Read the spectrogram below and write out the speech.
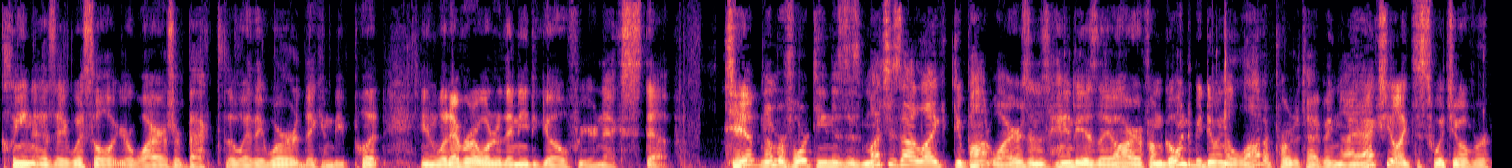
clean as a whistle. Your wires are back to the way they were. They can be put in whatever order they need to go for your next step. Tip number 14 is as much as I like DuPont wires and as handy as they are, if I'm going to be doing a lot of prototyping, I actually like to switch over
